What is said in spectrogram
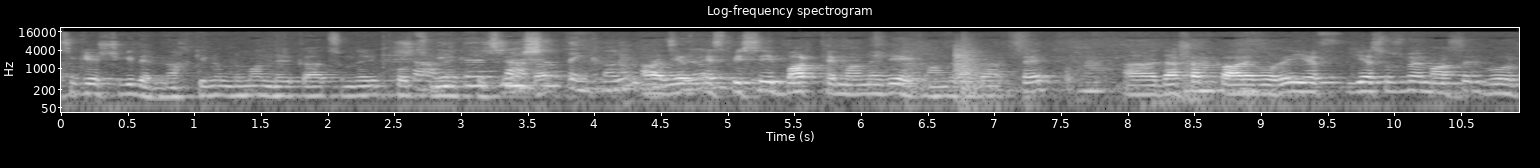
այսինքն ես չգիտեմ, նախկինում նման ներկայացումների փորձ ունեք Շատ ենք անում, Ա, եւ այսպիսի բարդ թեմաների եք անդրադարձել, ա, դա շատ կարեւոր է եւ ես ուզում եմ ասել, որ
